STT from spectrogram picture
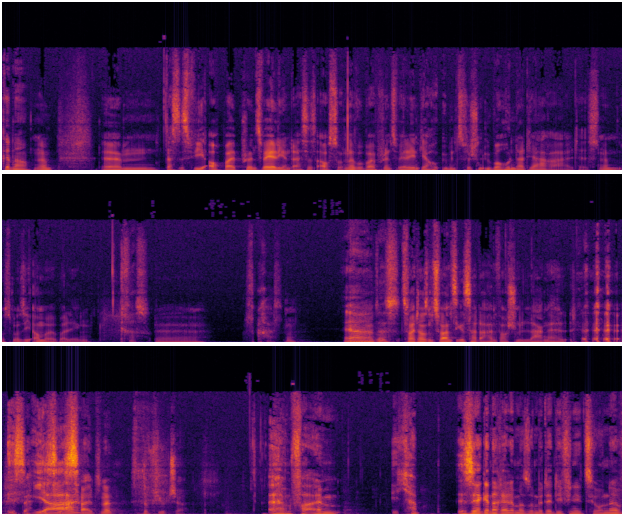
genau. Ne? Ähm, das ist wie auch bei Prince Valiant, da ist es auch so, ne? wobei Prince Valiant ja inzwischen über 100 Jahre alt ist, ne? muss man sich auch mal überlegen. Krass. Äh, ist krass, ne? Ja, gut. das 2020 ist halt einfach schon lange. ist, das ja. ist halt, ne? It's the future. Ähm, vor allem, ich habe, ist ja generell immer so mit der Definition, ne?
